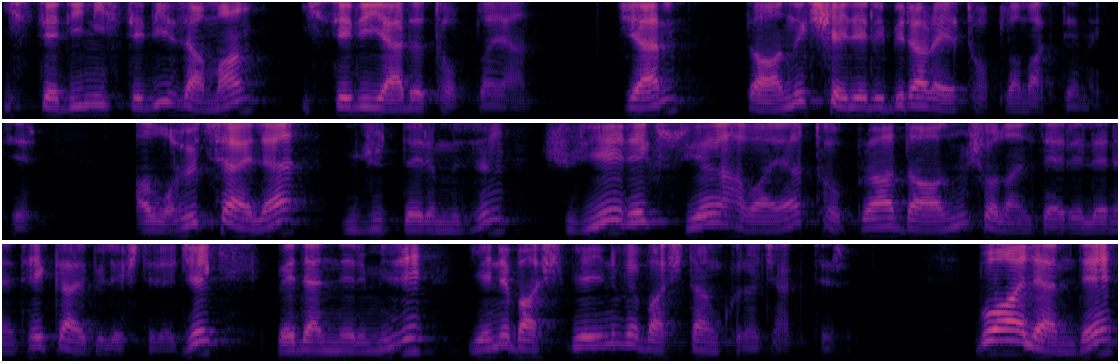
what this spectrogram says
istediğini istediği zaman, istediği yerde toplayan. Cem, dağınık şeyleri bir araya toplamak demektir. Allahü Teala vücutlarımızın çürüyerek suya, havaya, toprağa dağılmış olan zerrelerine tekrar birleştirecek, bedenlerimizi yeni baş, yeni ve baştan kuracaktır. Bu alemde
